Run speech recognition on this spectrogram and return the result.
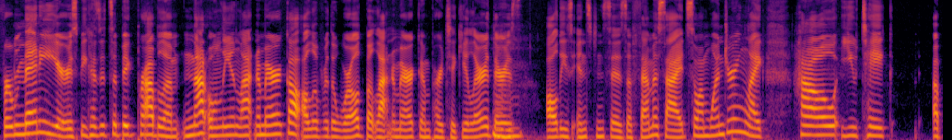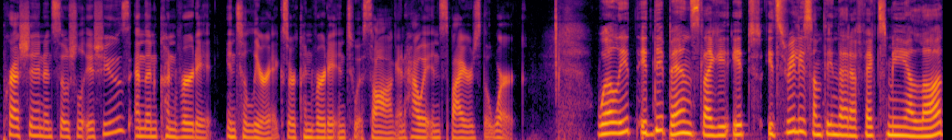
for many years because it's a big problem, not only in Latin America, all over the world, but Latin America in particular. There's all these instances of femicide. So I'm wondering, like, how you take oppression and social issues and then convert it into lyrics or convert it into a song and how it inspires the work? Well, it, it depends. Like it, it, it's really something that affects me a lot.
